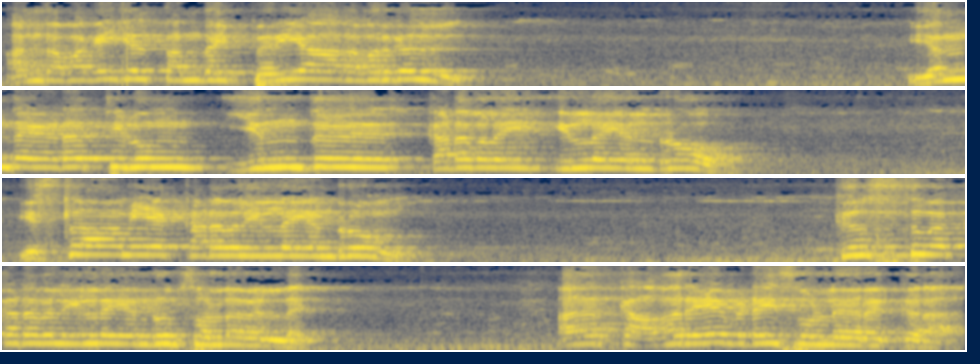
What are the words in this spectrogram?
அந்த வகையில் தந்தை பெரியார் அவர்கள் எந்த இடத்திலும் இந்து கடவுளை இல்லை என்றோ இஸ்லாமிய கடவுள் இல்லை என்றும் கிறிஸ்துவ கடவுள் இல்லை என்றும் சொல்லவில்லை. அதற்கு அவரே விடை சொல்ல இருக்கிறார்.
